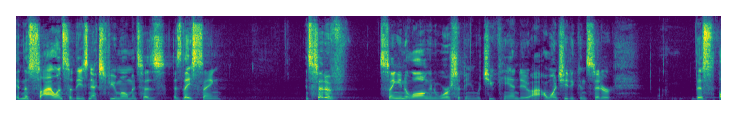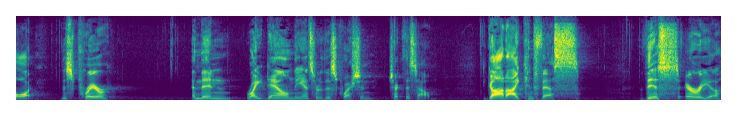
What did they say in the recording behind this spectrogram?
in the silence of these next few moments, as, as they sing, instead of singing along and worshiping, which you can do, I, I want you to consider um, this thought, this prayer, and then write down the answer to this question. Check this out. God, I confess this area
